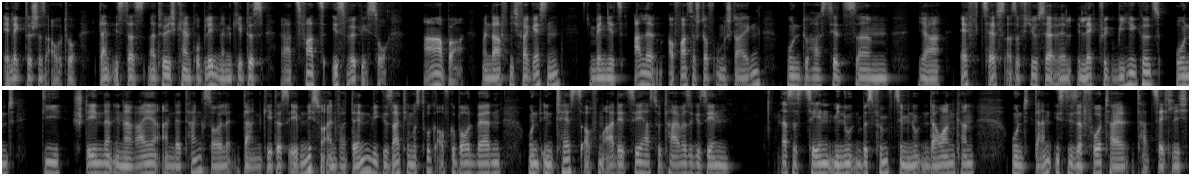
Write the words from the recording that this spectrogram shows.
elektrisches Auto, dann ist das natürlich kein Problem, dann geht es ratzfatz, ist wirklich so. Aber man darf nicht vergessen, wenn jetzt alle auf Wasserstoff umsteigen und du hast jetzt ähm, ja FCEVs, also Fuel Cell Electric Vehicles und die stehen dann in der Reihe an der Tanksäule, dann geht das eben nicht so einfach, denn wie gesagt, hier muss Druck aufgebaut werden und in Tests auch vom ADC hast du teilweise gesehen, dass es 10 Minuten bis 15 Minuten dauern kann und dann ist dieser Vorteil tatsächlich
